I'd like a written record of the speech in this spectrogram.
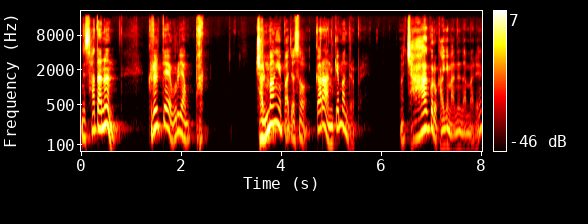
근데 사단은 그럴 때 우리를 그냥 팍 절망에 빠져서 깔아앉게 만들어 버려요. 자학으로 가게 만든단 말이에요.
